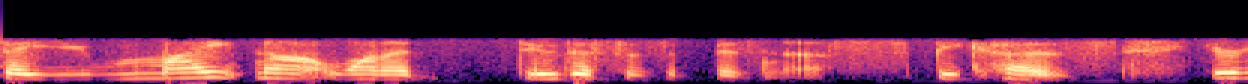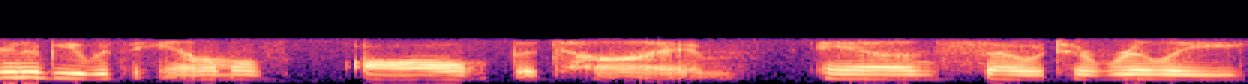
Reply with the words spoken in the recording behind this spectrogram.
say you might not want to do this as a business because you're going to be with the animals all the time. And so to really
